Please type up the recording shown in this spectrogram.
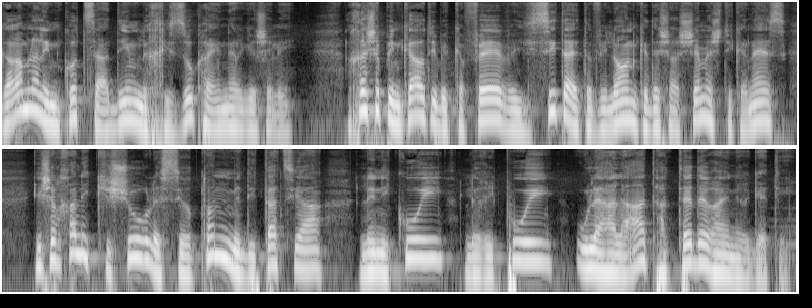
גרם לה לנקוט צעדים לחיזוק האנרגיה שלי. אחרי שפינקה אותי בקפה והסיטה את הווילון כדי שהשמש תיכנס, היא שלחה לי קישור לסרטון מדיטציה לניקוי, לריפוי ולהעלאת התדר האנרגטי.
